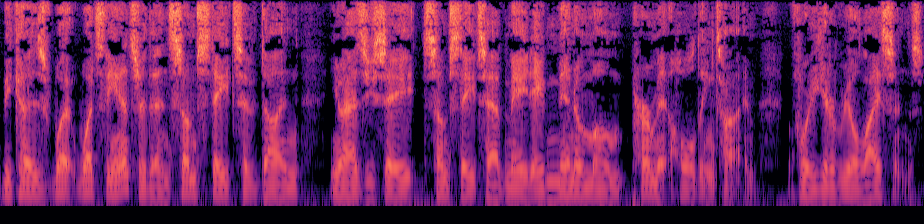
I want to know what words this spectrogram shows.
because what, what's the answer then? Some states have done, you know, as you say, some states have made a minimum permit holding time before you get a real license.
